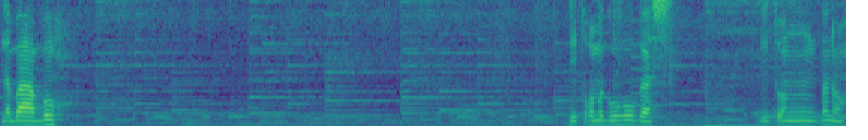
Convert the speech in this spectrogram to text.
lababo. Dito ka maghuhugas. Dito ang ano,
